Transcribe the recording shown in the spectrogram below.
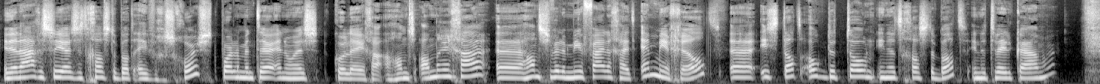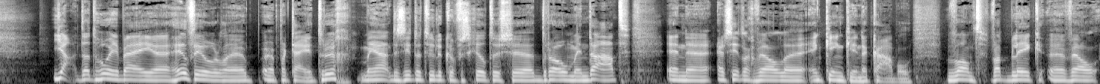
In Den Haag is zojuist het gastdebat even geschorst. Parlementair NOS-collega Hans Andringa. Eh, Hans, ze willen meer veiligheid en meer geld. Eh, is dat ook de toon in het gastdebat in de Tweede Kamer? Ja, dat hoor je bij eh, heel veel eh, partijen terug. Maar ja, er zit natuurlijk een verschil tussen eh, droom en daad. En eh, er zit nog wel eh, een kink in de kabel. Want wat bleek eh, wel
